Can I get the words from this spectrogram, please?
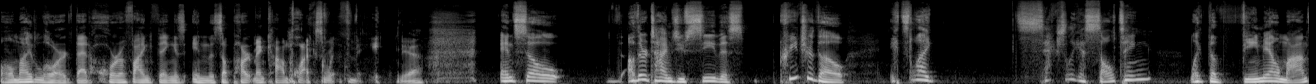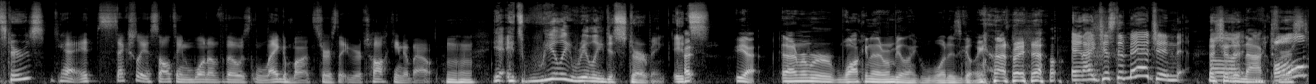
oh my lord that horrifying thing is in this apartment complex with me Yeah. and so other times you see this creature though it's like sexually assaulting like the female monsters Yeah, it's sexually assaulting one of those leg monsters that you were talking about. Mm-hmm. Yeah, it's really, really disturbing. It's Yeah. And I remember walking in the room and being like, what is going on right now? and I just imagine I should have uh, knocked all first.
